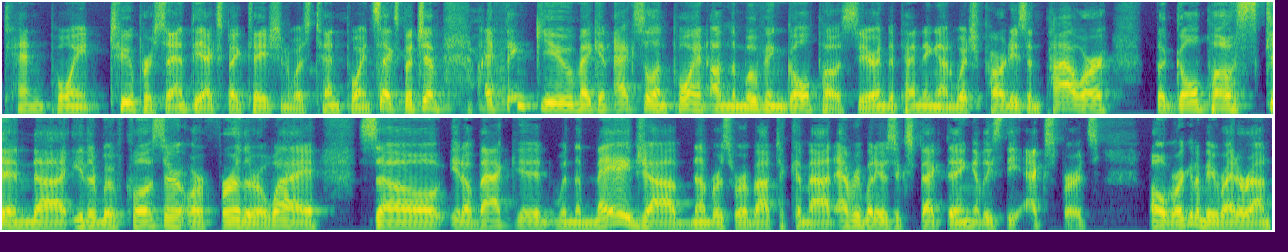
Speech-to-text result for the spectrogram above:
10.2%. The expectation was 10.6. But Jim, I think you make an excellent point on the moving goalposts here. And depending on which party's in power, the goalposts can uh, either move closer or further away. So, you know, back in, when the May job numbers were about to come out, everybody was expecting, at least the experts, oh, we're going to be right around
